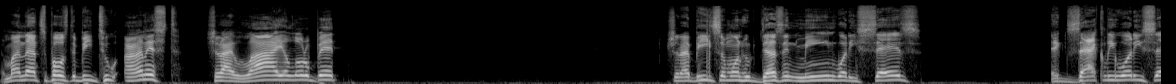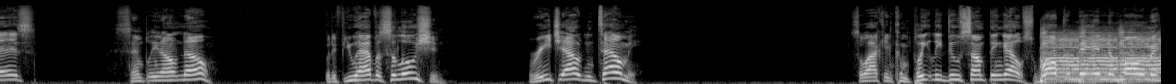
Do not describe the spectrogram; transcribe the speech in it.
Am I not supposed to be too honest? Should I lie a little bit? Should I be someone who doesn't mean what he says? Exactly what he says? I simply don't know. But if you have a solution, reach out and tell me so I can completely do something else. Welcome to In the Moment.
